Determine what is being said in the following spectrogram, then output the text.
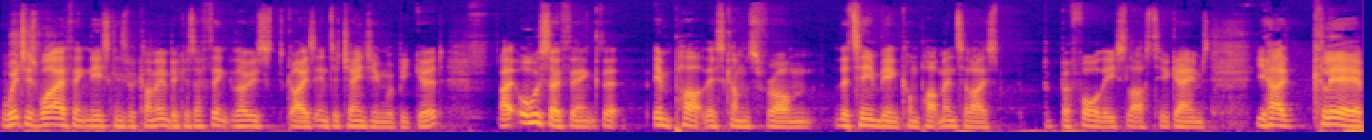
Which is why I think Neeskens would come in because I think those guys interchanging would be good. I also think that in part this comes from the team being compartmentalized b- before these last two games. You had clear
